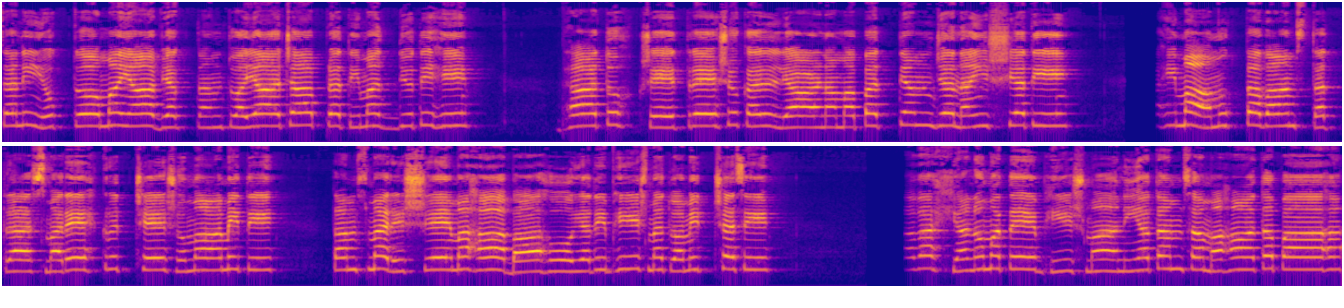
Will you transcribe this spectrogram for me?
स नियुक्तो मया व्यक्तं त्वया चाप्रतिमद्युतिः भ्रातुः क्षेत्रेषु कल्याणमपत्यं जनयिष्यति। हि मामुक्तवांस्तत्र स्मरेः कृच्छेषु मामिति तं स्मरिष्ये महाबाहो यदि भीष्म त्वमिच्छसि तव ह्यनुमते भीष्मा नियतं स महातपाः।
